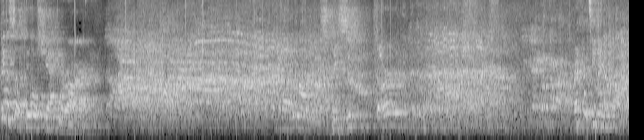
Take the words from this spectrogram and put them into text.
Give us a Bill Shatner arm. Spacesuit R. TJ, look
